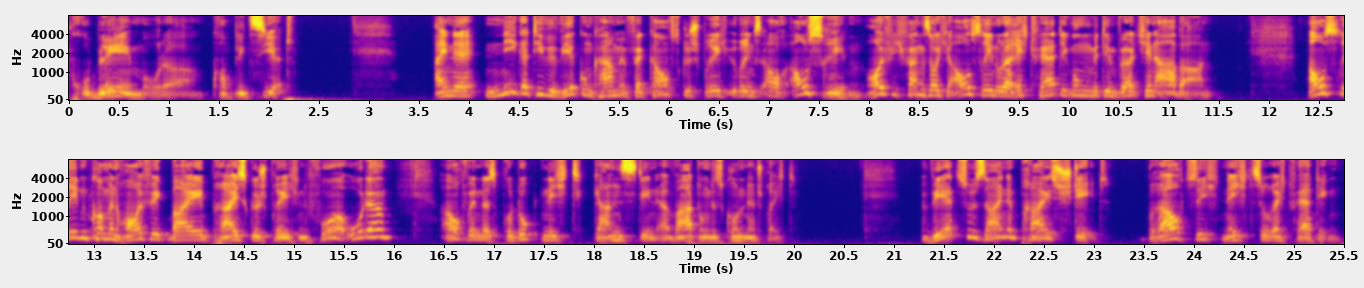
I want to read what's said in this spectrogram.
Problem oder kompliziert. Eine negative Wirkung haben im Verkaufsgespräch übrigens auch Ausreden. Häufig fangen solche Ausreden oder Rechtfertigungen mit dem Wörtchen aber an. Ausreden kommen häufig bei Preisgesprächen vor oder auch wenn das Produkt nicht ganz den Erwartungen des Kunden entspricht. Wer zu seinem Preis steht, braucht sich nicht zu rechtfertigen.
